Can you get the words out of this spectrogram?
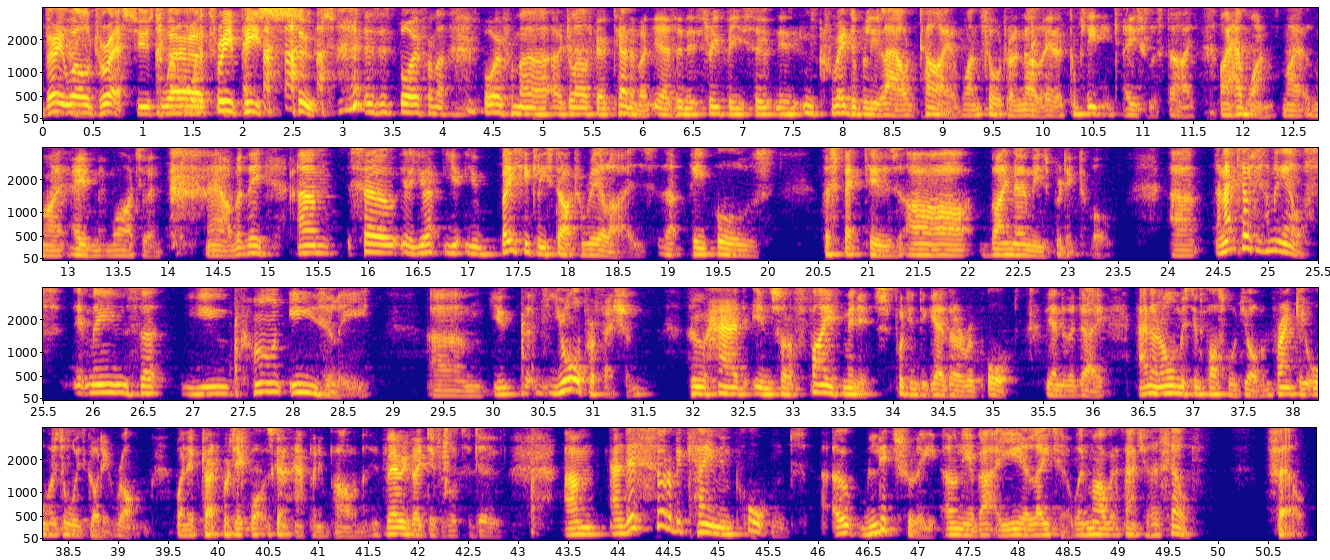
Very well dressed. Used to wear a three-piece suit. There's this boy from a boy from a, a Glasgow tenement, yes, in his three-piece suit and his incredibly loud tie of one sort or another, you know, completely tasteless ties. I have one. It's my my aide memoire to him now. But the um, so you know you, you you basically start to realise that people's perspectives are by no means predictable, uh, and that tells you something else. It means that you can't easily um, you, your profession, who had in sort of five minutes putting together a report at the end of the day, had an almost impossible job, and frankly, almost always got it wrong when they tried to predict what was going to happen in Parliament. It's very, very difficult to do. Um, and this sort of became important, oh, literally only about a year later, when Margaret Thatcher herself fell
